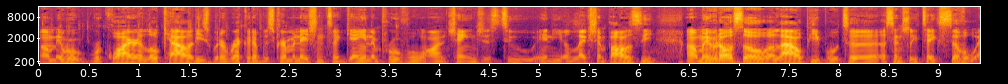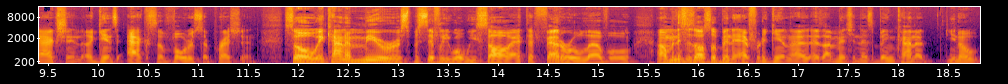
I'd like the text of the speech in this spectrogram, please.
Um, it will require localities with a record of discrimination to gain approval on changes to any election policy. Um, it would also allow people to essentially take civil action against acts of voter suppression. So it kind of mirrors specifically what we saw at the federal level. Um, and this has also been an effort, again, as, as I mentioned, that's been kind of you know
